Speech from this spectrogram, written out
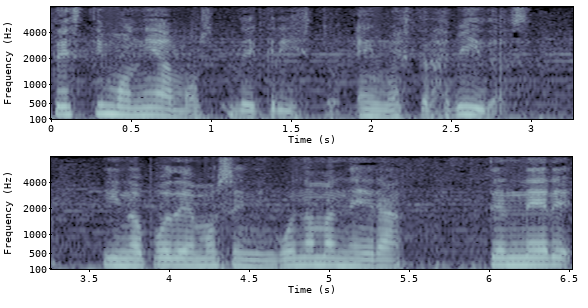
testimoniamos de Cristo en nuestras vidas y no podemos en ninguna manera tener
